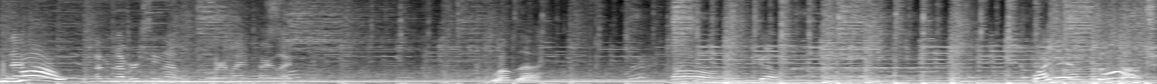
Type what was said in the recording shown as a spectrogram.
never, Wow. I've never seen that before in my entire life. Love that. Oh, go. Why did it stop?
